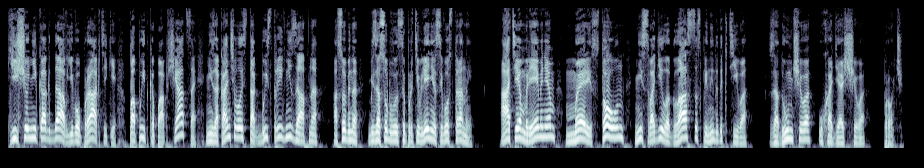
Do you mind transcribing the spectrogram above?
Еще никогда в его практике попытка пообщаться не заканчивалась так быстро и внезапно, особенно без особого сопротивления с его стороны. А тем временем Мэри Стоун не сводила глаз со спины детектива, задумчиво уходящего прочь.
